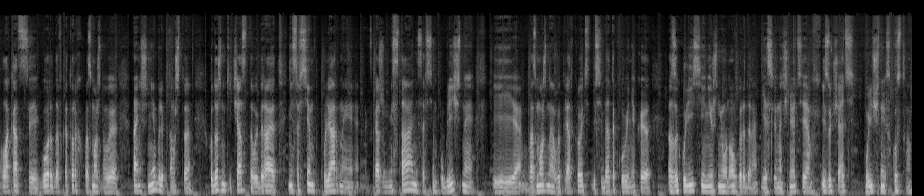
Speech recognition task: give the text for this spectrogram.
локации города, в которых, возможно, вы раньше не были, потому что художники часто выбирают не совсем популярные, так скажем, места, не совсем публичные, и, возможно, вы приоткроете для себя такую некое закулисье Нижнего Новгорода, если начнете изучать уличное искусство.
